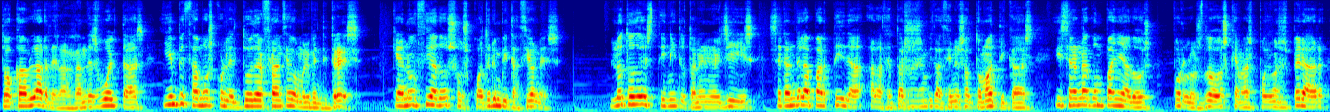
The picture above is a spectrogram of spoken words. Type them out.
Toca hablar de las grandes vueltas y empezamos con el Tour de Francia 2023, que ha anunciado sus cuatro invitaciones. Loto Destiny y Total Energies serán de la partida al aceptar sus invitaciones automáticas y serán acompañados por los dos que más podemos esperar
